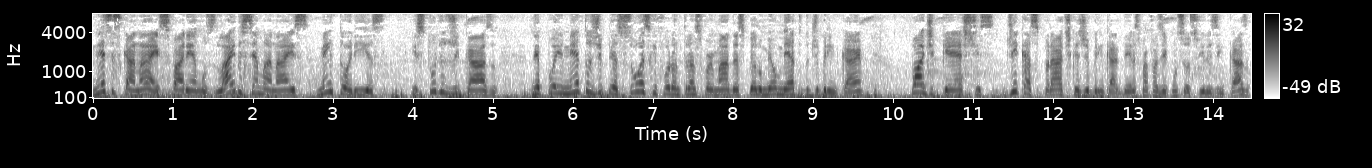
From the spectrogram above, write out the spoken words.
Nesses canais faremos lives semanais, mentorias, estudos de caso, depoimentos de pessoas que foram transformadas pelo meu método de brincar, podcasts, dicas práticas de brincadeiras para fazer com seus filhos em casa,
